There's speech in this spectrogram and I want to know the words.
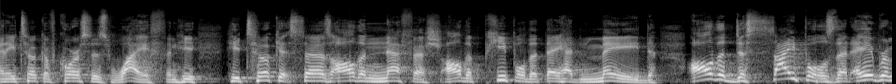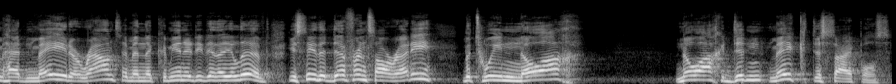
and he took, of course, his wife, and he, he took, it says, all the nephesh, all the people that they had made, all the disciples that Abram had made around him in the community that he lived. You see the difference already between Noah? Noah didn't make disciples,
